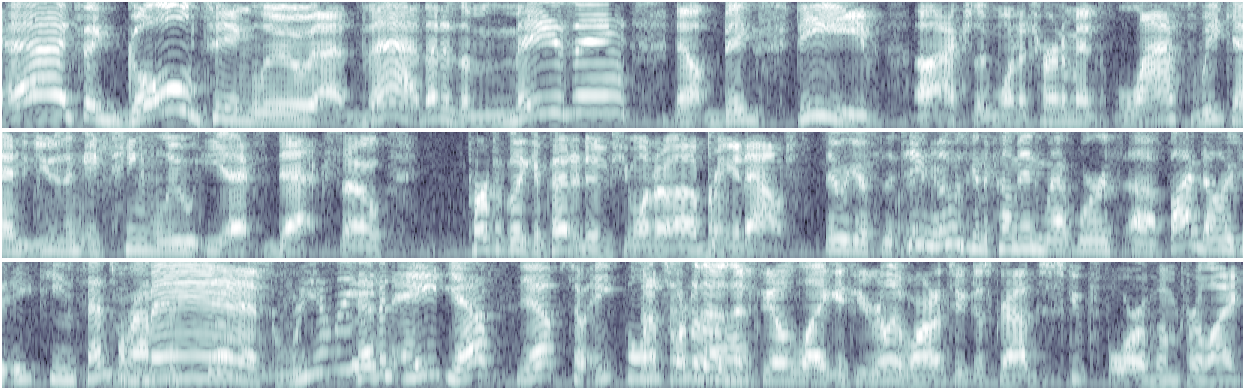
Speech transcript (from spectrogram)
EX, a gold Ting-Lu at that. That is amazing. Now, Big Steve uh, actually won a tournament last weekend using a Ting-Lu EX deck. So, perfectly competitive if you want to uh, bring it out. There we go. So the Ting-Lu is going to come in at worth uh, five dollars eighteen cents. We're round up to six, really? seven, eight. Yep, yep. So eight points. That's one of those that feels like if you really wanted to, just grab, just scoop four of them for like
